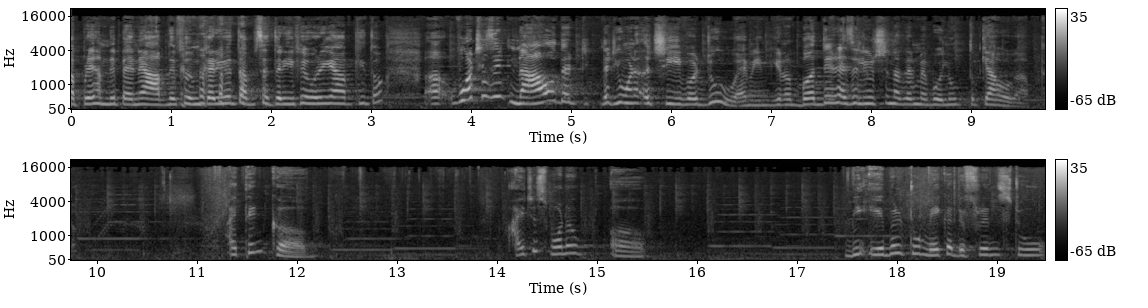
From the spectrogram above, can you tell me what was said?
कपड़े हमने पहने आपने फ़िल्म करी हो तब से तारीफें हो रही हैं आपकी तो। What is it now that that you want achieve और do I mean you know birthday resolution अगर मैं बोलूँ तो क्या होगा आपका? I think I just want be able to make a difference to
